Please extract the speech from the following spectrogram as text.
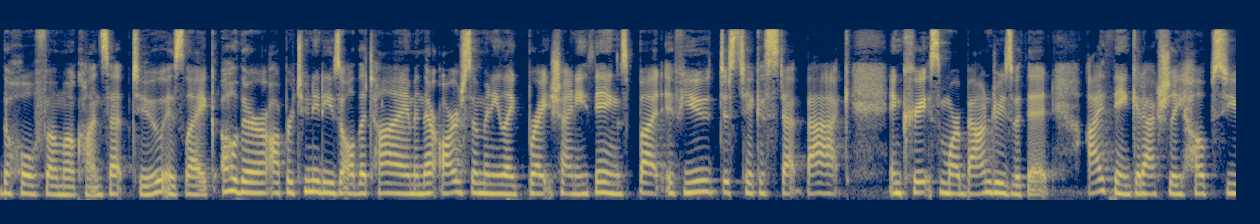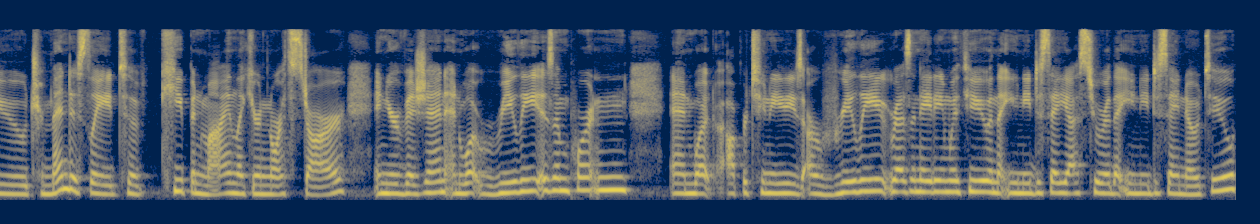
the whole FOMO concept too is like, oh, there are opportunities all the time and there are so many like bright, shiny things. But if you just take a step back and create some more boundaries with it, I think it actually helps you tremendously to keep in mind like your North Star and your vision and what really is important and what opportunities are really resonating with you and that you need to say yes to or that you need to say no to.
